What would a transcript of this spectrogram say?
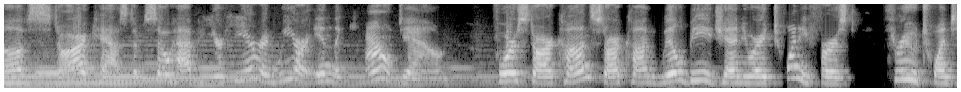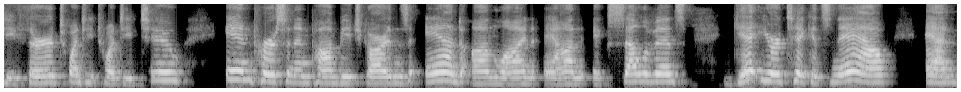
of StarCast. I'm so happy you're here, and we are in the countdown for StarCon. StarCon will be January 21st through 23rd, 2022, in person in Palm Beach Gardens and online on Excel events. Get your tickets now. And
